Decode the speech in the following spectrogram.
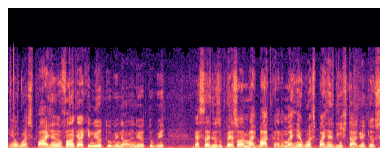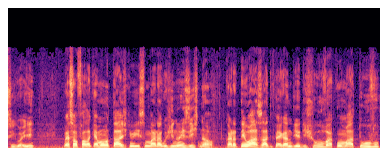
em algumas páginas, não falando que é aqui no YouTube não, né? No YouTube Graças a Deus o pessoal é mais bacana. Mas em algumas páginas de Instagram que eu sigo aí, o pessoal fala que é montagem, que isso em Maragogi não existe não. O cara tem o azar de pegar no dia de chuva com matuvo,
